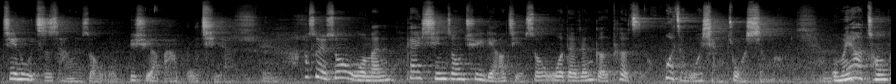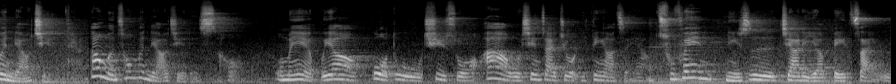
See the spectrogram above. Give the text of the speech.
进入职场的时候，我必须要把它补起来。是啊，所以说我们该心中去了解，说我的人格特质或者我想做什么，我们要充分了解。当我们充分了解的时候，我们也不要过度去说啊，我现在就一定要怎样。除非你是家里要背债务，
